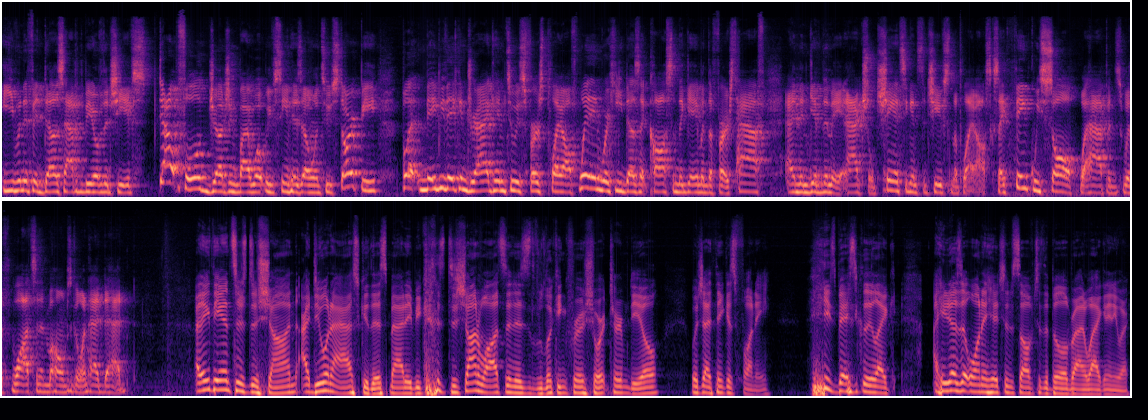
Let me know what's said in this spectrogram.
even if it does happen to be over the Chiefs. Doubtful, judging by what we've seen his 0 2 start be, but maybe they can drag him to his first playoff win where he doesn't cost them the game in the first half and then give them an actual chance against the Chiefs in the playoffs. Because I think we saw what happens with Watson and Mahomes going head to head. I think the answer is Deshaun. I do want to ask you this, Maddie, because Deshaun Watson is looking for a short term deal, which I think is funny. He's basically like, he doesn't want to hitch himself to the Bill O'Brien wagon anywhere.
